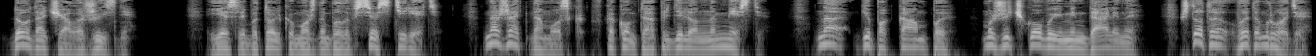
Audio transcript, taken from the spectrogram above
до начала жизни. Если бы только можно было все стереть. Нажать на мозг в каком-то определенном месте. На гиппокампы, мозжечковые миндалины, что-то в этом роде.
